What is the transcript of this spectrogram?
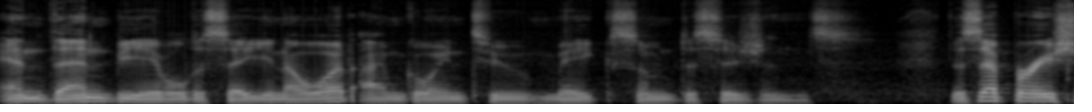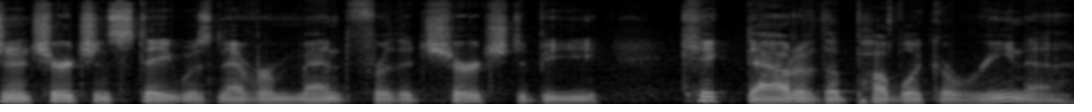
And then be able to say, you know what? I'm going to make some decisions. The separation of church and state was never meant for the church to be kicked out of the public arena.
